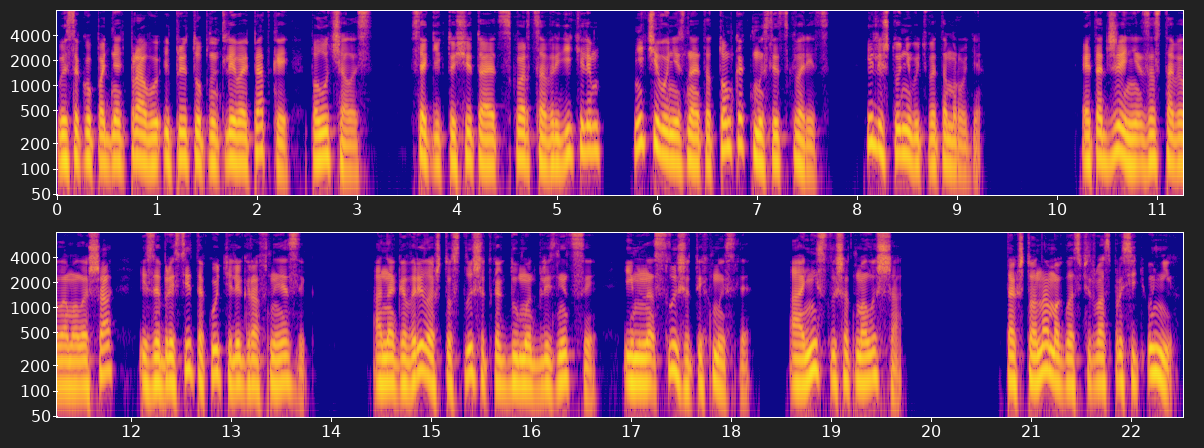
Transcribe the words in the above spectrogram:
высоко поднять правую и притопнуть левой пяткой, получалось. Всякий, кто считает скворца вредителем, Ничего не знает о том, как мыслит скворец. Или что-нибудь в этом роде. Эта Дженни заставила малыша изобрести такой телеграфный язык. Она говорила, что слышит, как думают близнецы, именно слышит их мысли, а они слышат малыша. Так что она могла сперва спросить у них,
